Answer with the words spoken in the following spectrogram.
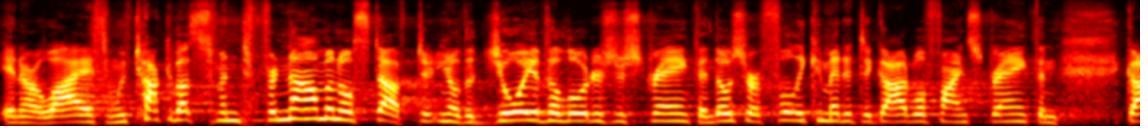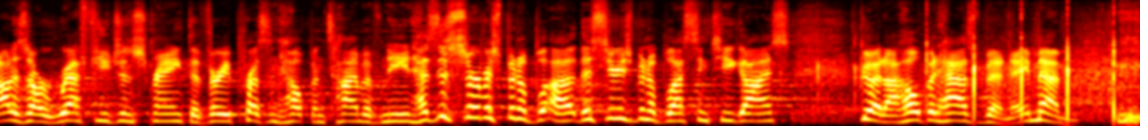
in our life. And we've talked about some phenomenal stuff. You know, the joy of the Lord is your strength. And those who are fully committed to God will find strength. And God is our refuge and strength, a very present help in time of need. Has this service been a, uh, this series been a blessing to you guys? Good. I hope it has been. Amen.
